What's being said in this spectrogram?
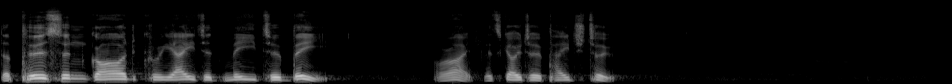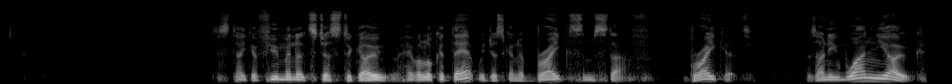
the person God created me to be. All right, let's go to page two. Just take a few minutes just to go have a look at that. We're just going to break some stuff. Break it. There's only one yoke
